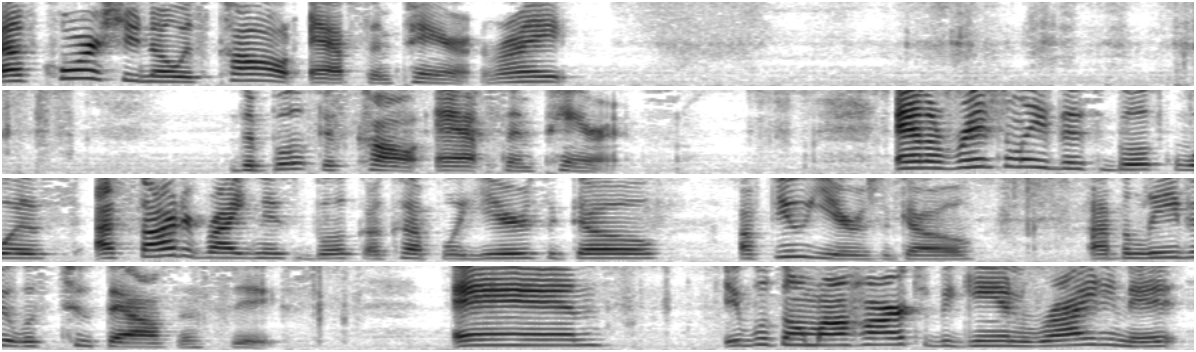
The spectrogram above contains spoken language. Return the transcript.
of course, you know, it's called Absent Parent, right? The book is called Absent Parents. And originally, this book was, I started writing this book a couple of years ago, a few years ago. I believe it was 2006. And it was on my heart to begin writing it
